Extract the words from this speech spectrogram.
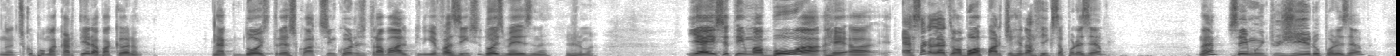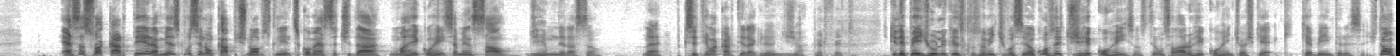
né, desculpa, uma carteira bacana, né, com dois, três, quatro, cinco anos de trabalho, porque ninguém fazia isso em dois meses, né, Germán? E aí você tem uma boa. essa galera tem uma boa parte em renda fixa, por exemplo, né? Sem muito giro, por exemplo. Essa sua carteira, mesmo que você não capte novos clientes, começa a te dar uma recorrência mensal de remuneração, né? Porque você tem uma carteira grande já Perfeito. Que depende única e exclusivamente de você. É o conceito de recorrência. Você tem um salário recorrente, eu acho que é, que é bem interessante. Então,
